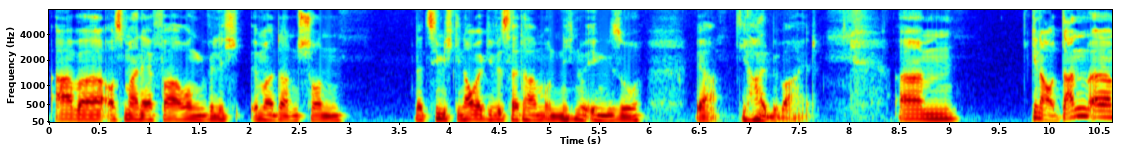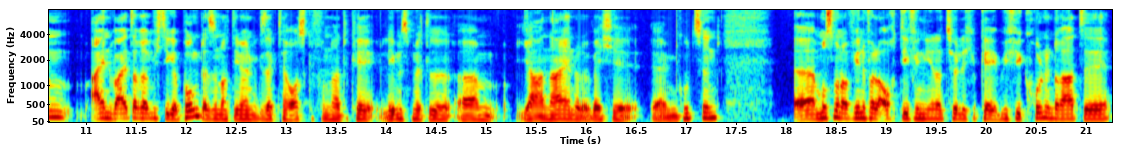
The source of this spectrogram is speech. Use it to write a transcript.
aber aus meiner Erfahrung will ich immer dann schon eine ziemlich genaue Gewissheit haben und nicht nur irgendwie so ja, die halbe Wahrheit. Ähm, genau, dann ähm, ein weiterer wichtiger Punkt, also nachdem man, wie gesagt, herausgefunden hat, okay, Lebensmittel, ähm, ja, nein oder welche ähm, gut sind, äh, muss man auf jeden Fall auch definieren natürlich, okay, wie viel Kohlenhydrate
